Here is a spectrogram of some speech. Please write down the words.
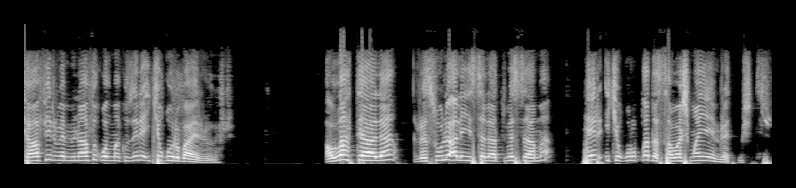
kafir ve münafık olmak üzere iki gruba ayrılır. Allah Teala Resulü Aleyhisselatü Vesselam'a her iki grupla da savaşmayı emretmiştir.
